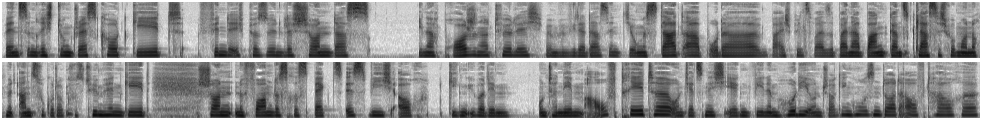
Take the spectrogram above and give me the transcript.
wenn es in Richtung Dresscode geht, finde ich persönlich schon, dass je nach Branche natürlich, wenn wir wieder da sind, junges Start-up oder beispielsweise bei einer Bank ganz klassisch, wo man noch mit Anzug oder Kostüm hingeht, schon eine Form des Respekts ist, wie ich auch gegenüber dem Unternehmen auftrete und jetzt nicht irgendwie in einem Hoodie und Jogginghosen dort auftauche.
